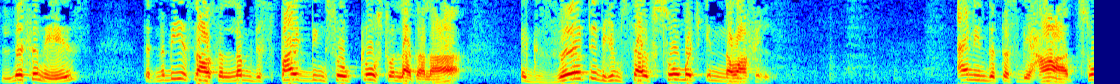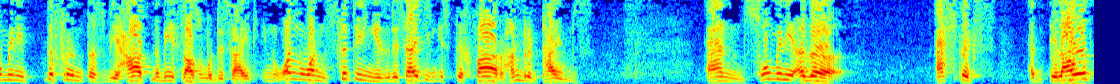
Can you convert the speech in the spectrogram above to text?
lesson is that Nabi Wasallam, despite being so close to Allah Ta'ala, exerted himself so much in nawafil and in the tasbihat, so many different tasbihat Nabi Wasallam would recite. In one one sitting, he's reciting istighfar hundred times. And so many other aspects. And tilawat,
